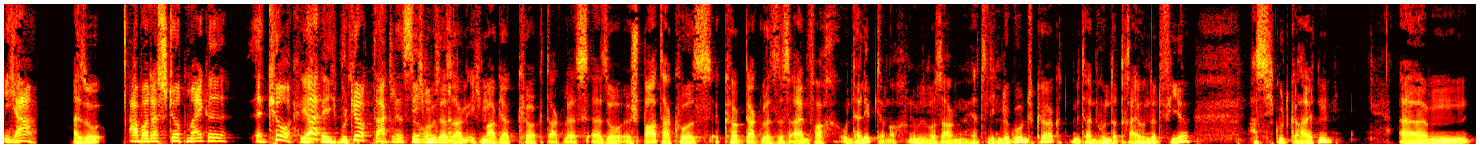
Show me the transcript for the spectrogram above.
Ja. Also. Aber das stört Michael äh, Kirk. Ja, ich muss, Kirk Douglas. So. Ich muss ja sagen, ich mag ja Kirk Douglas. Also Spartacus, Kirk Douglas ist einfach, und er lebt ja noch, muss man sagen. Herzlichen Glückwunsch, Kirk, mit deinen 103, 104. Hast dich gut gehalten. Ähm,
